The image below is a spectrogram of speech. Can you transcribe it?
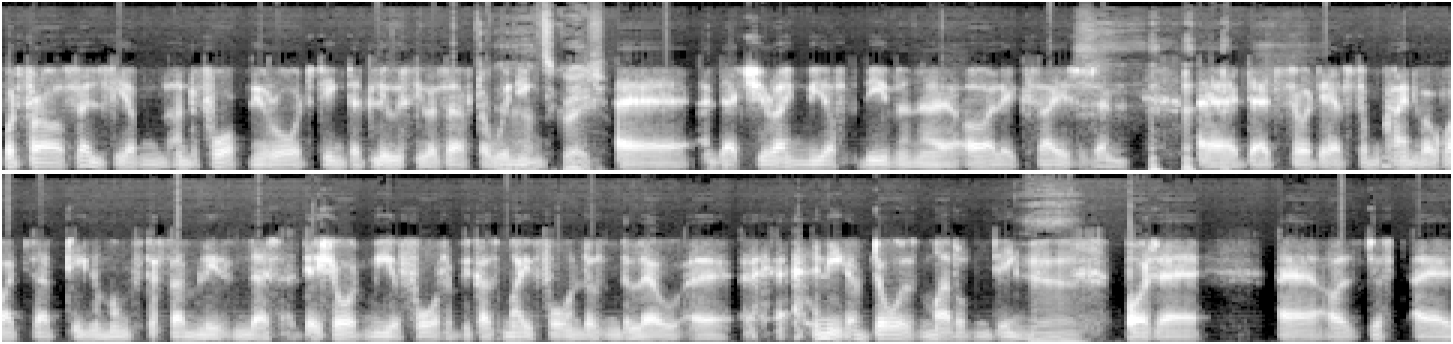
But for ourselves here on, on the Fourpenny Road, to think that Lucy was after winning That's great. uh, and that she rang me yesterday evening, uh, all excited, and uh, that so they have some kind of a WhatsApp thing amongst the families, and that they showed me a photo because my phone doesn't allow uh, any of those modern things. Yeah. But uh, uh, I was just uh,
